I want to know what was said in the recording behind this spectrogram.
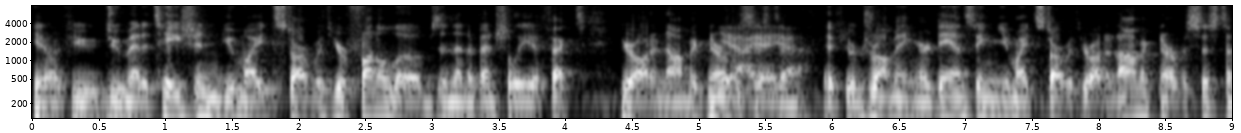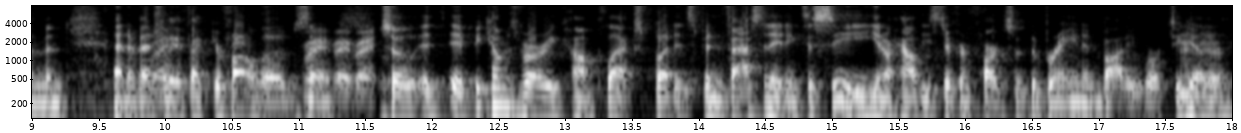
you know if you do meditation, you might start with your frontal lobes and then eventually affect your autonomic nervous Yeah, yeah, system. yeah. If you're drumming or dancing, you might start with your autonomic nervous system and and eventually Right. affect your frontal lobes. Right, And right, right. So it, it becomes very complex, but it's been fascinating to see you know how these different parts of the brain and body work together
